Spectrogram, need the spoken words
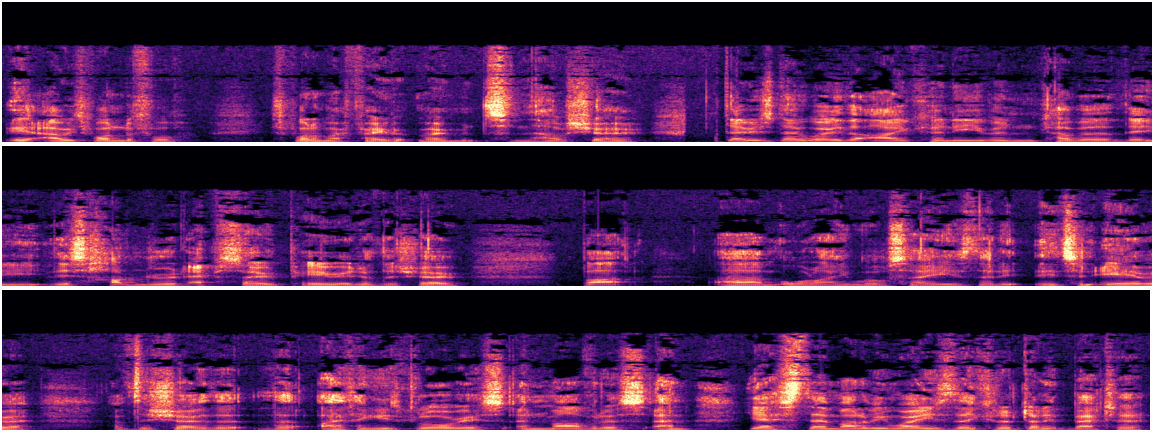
it, oh, it's wonderful. It's one of my favourite moments in the whole show. There is no way that I can even cover the this hundred episode period of the show, but um, all I will say is that it, it's an era of the show that, that I think is glorious and marvellous. And yes, there might have been ways they could have done it better.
